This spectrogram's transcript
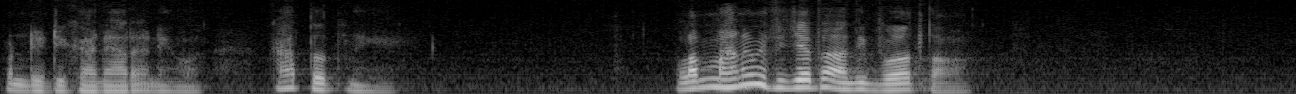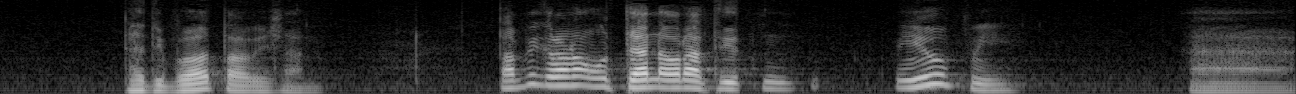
pendidikan arek niku katut nih lemah nih dicetak anti botol jadi botol wisan. Tapi karena udan orang di yupi, nah,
